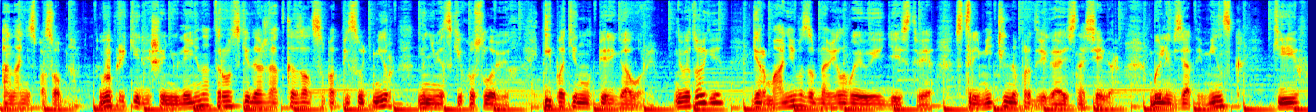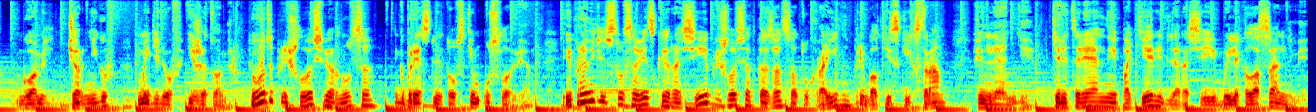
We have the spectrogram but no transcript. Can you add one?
она не способна. Вопреки решению Ленина, Троцкий даже отказался подписывать мир на немецких условиях и покинул переговоры. В итоге Германия возобновила боевые действия, стремительно продвигаясь на север. Были взяты Минск, Киев, Гомель, Чернигов, Могилев и Житомир. Вот и пришлось вернуться к брест-литовским условиям. И правительству Советской России пришлось отказаться от Украины, прибалтийских стран, Финляндии. Территориальные потери для России были колоссальными.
